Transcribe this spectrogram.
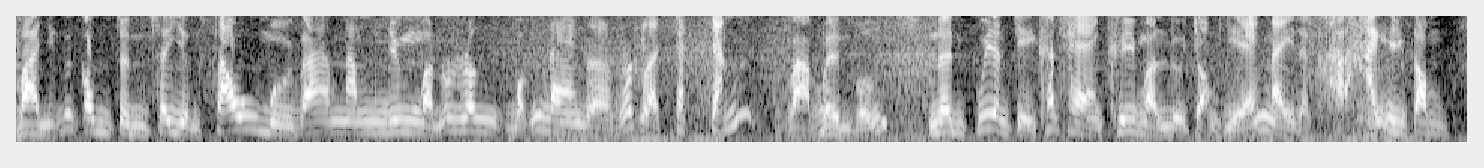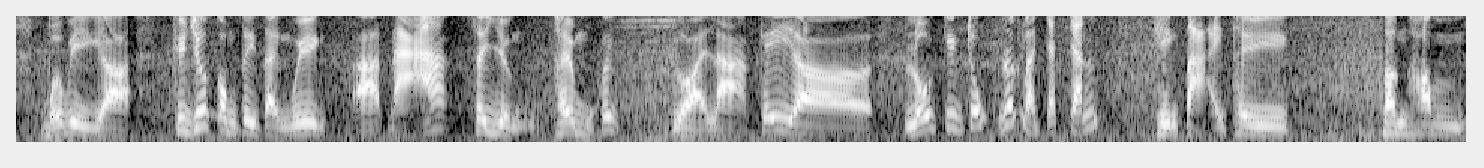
Và những cái công trình xây dựng sau 13 năm nhưng mà nó vẫn đang là rất là chắc chắn và bền vững. Nên quý anh chị khách hàng khi mà lựa chọn dự án này là hãy yên tâm. Bởi vì à, khi trước công ty tài nguyên à, đã xây dựng thêm một cái gọi là cái à, lối kiến trúc rất là chắc chắn. Hiện tại thì tầng hầm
